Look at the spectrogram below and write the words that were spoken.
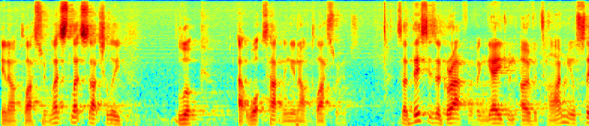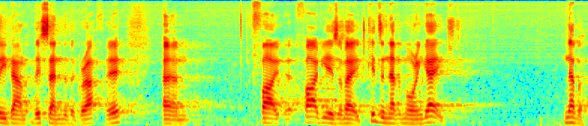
in our classroom. Let's, let's actually look at what's happening in our classrooms. So this is a graph of engagement over time. You'll see down at this end of the graph here, um, five, at five years of age, kids are never more engaged. Never.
